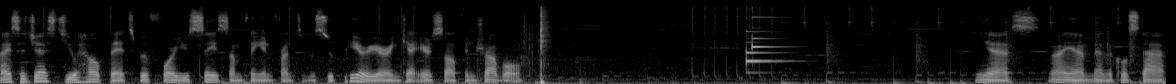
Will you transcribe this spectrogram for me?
I suggest you help it before you say something in front of a superior and get yourself in trouble. Yes, I am medical staff.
